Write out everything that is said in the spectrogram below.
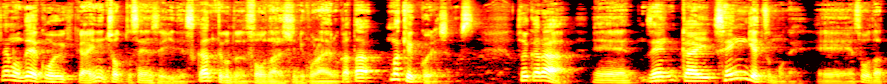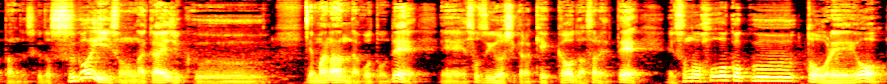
なので、こういう機会にちょっと先生いいですかってことで相談しに来られる方、まあ結構いらっしゃいます。それから、えー、前回、先月もね、えー、そうだったんですけど、すごいその中江塾で学んだことで、えー、卒業式から結果を出されて、その報告とお礼を、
